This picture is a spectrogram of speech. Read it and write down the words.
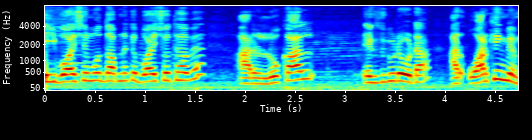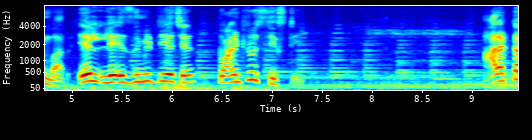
এই বয়সের মধ্যে আপনাকে বয়স হতে হবে। আর লোকাল এক্সিকিউটিভ ওটা, আর ওয়ার্কিং মেম্বার এর লিমিট দিয়েছে টোয়েন্টি টু সিক্সটি আর একটা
